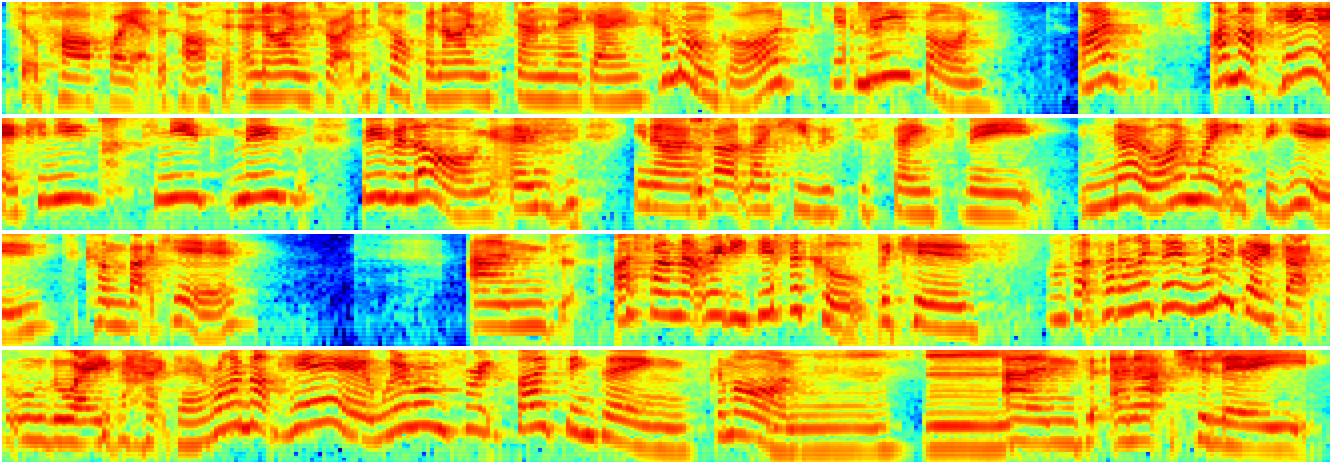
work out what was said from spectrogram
sort of halfway up the path and I was right at the top and I was standing there going, Come on, God, get a move on. I've I'm up here. Can you can you move move along? And you know, I felt like he was just saying to me, No, I'm waiting for you to come back here. And I found that really difficult because I was like, but I don't want to go back all the way back there. I'm up here. We're on for exciting things. Come on. Mm-hmm. And and actually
